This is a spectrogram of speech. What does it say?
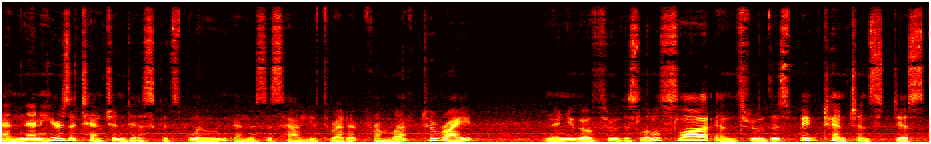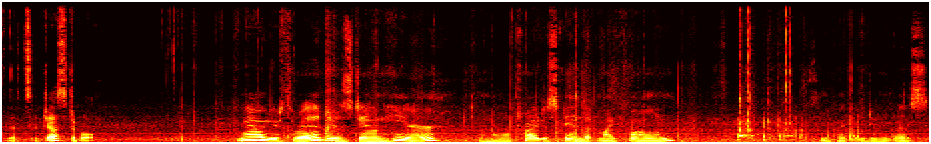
and then here's a tension disc, it's blue, and this is how you thread it from left to right. And then you go through this little slot and through this big tension disc that's adjustable. Now your thread is down here, and I will try to stand up my phone. See if I can do this.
